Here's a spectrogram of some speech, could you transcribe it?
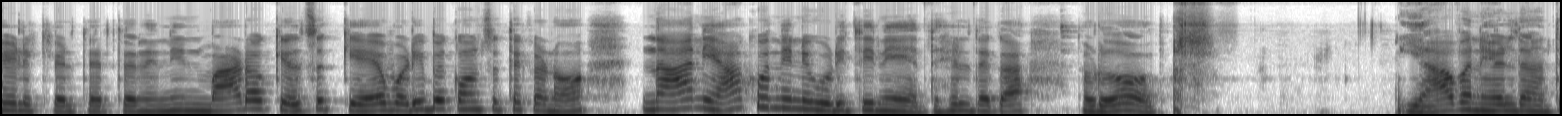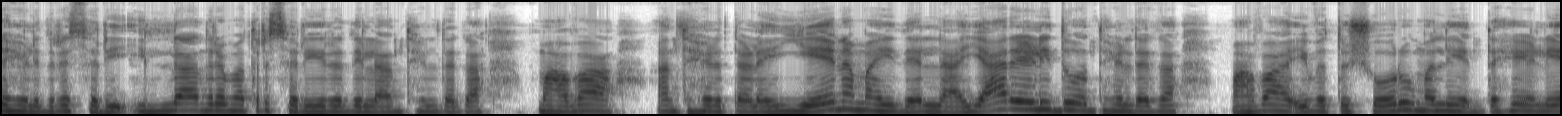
ಹೇಳಿ ಕೇಳ್ತಾ ಇರ್ತಾನೆ. ನೀನು ಮಾಡೋ ಕೆಲಸಕ್ಕೆ ಹೊಡಿಬೇಕು ಅನ್ಸುತ್ತೆ ಕಣೋ. ನಾನು ಯಾಕೋ ನಿನಗೆ ಹೊಡಿತೀನಿ ಅಂತ ಹೇಳಿದಾಗ, ನೋಡು ಯಾವನು ಹೇಳ್ದ ಅಂತ ಹೇಳಿದರೆ ಸರಿ, ಇಲ್ಲ ಅಂದರೆ ಮಾತ್ರ ಸರಿ ಇರೋದಿಲ್ಲ ಅಂತ ಹೇಳಿದಾಗ, ಮಾವ ಅಂತ ಹೇಳ್ತಾಳೆ, ಏನಮ್ಮ ಇದೆಲ್ಲ? ಯಾರು ಹೇಳಿದ್ದು ಅಂತ ಹೇಳಿದಾಗ, ಮಾವ ಇವತ್ತು ಶೋರೂಮಲ್ಲಿ ಅಂತ ಹೇಳಿ,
